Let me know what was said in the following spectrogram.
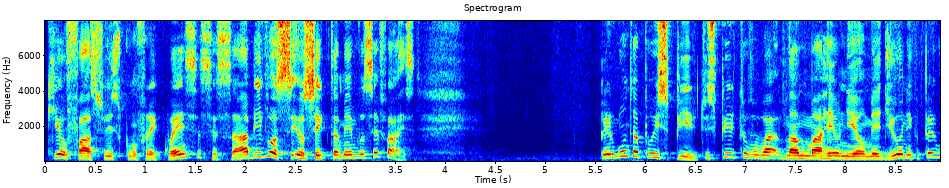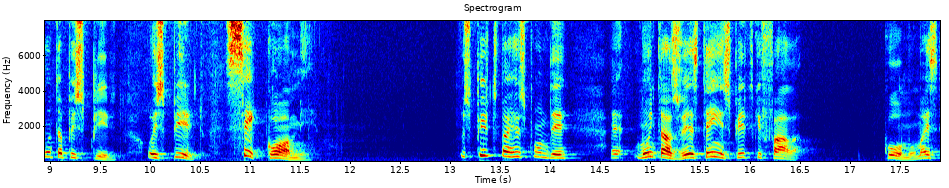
que eu faço isso com frequência, você sabe, e você, eu sei que também você faz. Pergunta para o espírito, o espírito, numa reunião mediúnica, pergunta para o espírito: O espírito, você come? O espírito vai responder. É, muitas vezes tem espírito que fala, como? Mas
